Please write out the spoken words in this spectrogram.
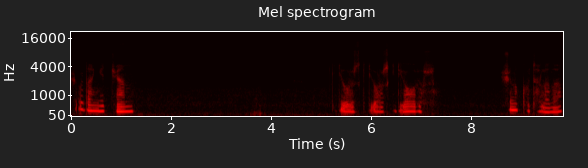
Şuradan geçeceğim. Gidiyoruz, gidiyoruz, gidiyoruz. Şunu kurtaralım.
